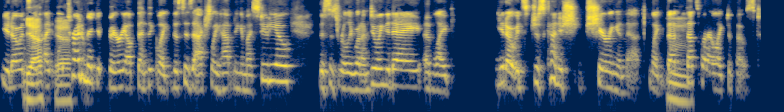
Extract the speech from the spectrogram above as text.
You know, it's like yeah, I, I yeah. try to make it very authentic. Like this is actually happening in my studio. This is really what I'm doing today. And like, you know, it's just kind of sh- sharing in that. Like that, Mm, that's what I like to post.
